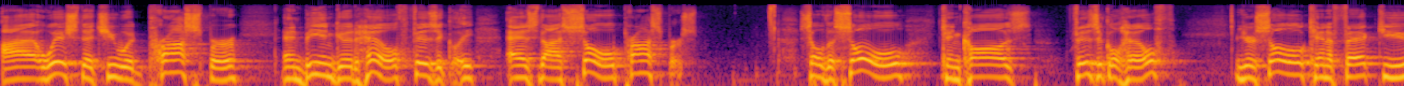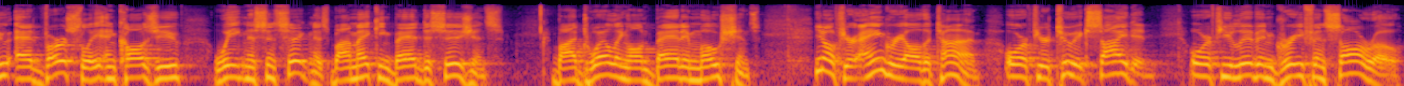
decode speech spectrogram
I wish that you would prosper and be in good health physically as thy soul prospers. So the soul can cause physical health. Your soul can affect you adversely and cause you weakness and sickness by making bad decisions, by dwelling on bad emotions. You know, if you're angry all the time, or if you're too excited, or if you live in grief and sorrow,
